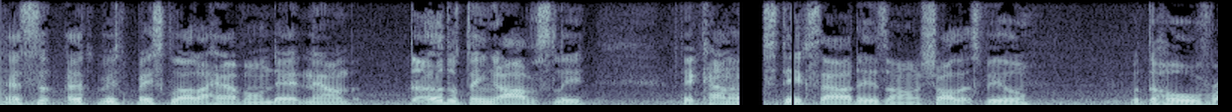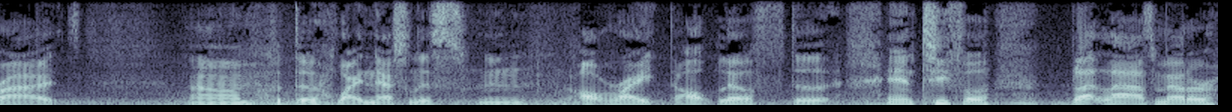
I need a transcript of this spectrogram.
That's, that's basically all I have on that. Now, the other thing, obviously, that kind of sticks out is on um, Charlottesville with the whole riots, um, with the white nationalists and alt right, the alt left, the Antifa, Black Lives Matter.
